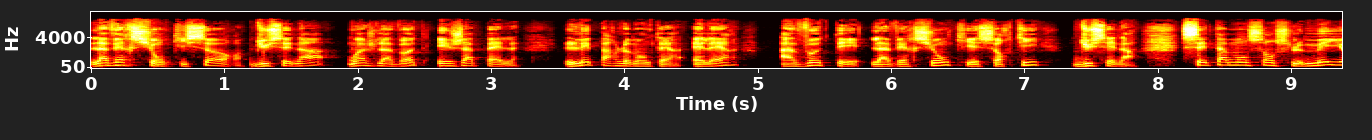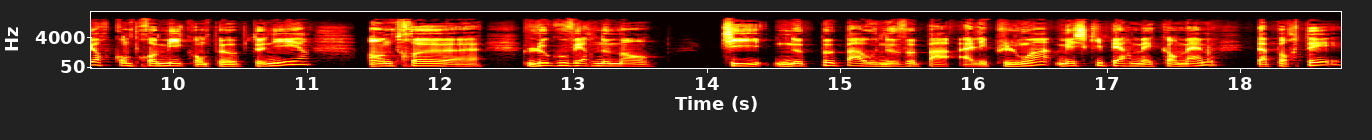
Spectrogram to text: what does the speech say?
La version qui sort du Sénat, moi je la vote et j'appelle les parlementaires LR à voter la version qui est sortie du Sénat. C'est à mon sens le meilleur compromis qu'on peut obtenir entre euh, le gouvernement qui ne peut pas ou ne veut pas aller plus loin, mais ce qui permet quand même d'apporter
